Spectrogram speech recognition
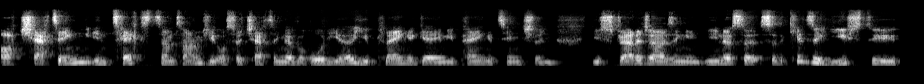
are chatting in text sometimes. You're also chatting over audio. You're playing a game. You're paying attention. You're strategizing. And you know so so the kids are used to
